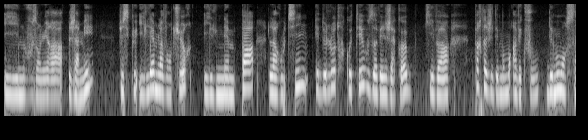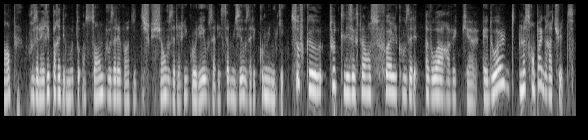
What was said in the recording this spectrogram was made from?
Il ne vous ennuiera jamais, puisqu'il aime l'aventure, il n'aime pas la routine. Et de l'autre côté, vous avez Jacob qui va partager des moments avec vous, des moments simples. Vous allez réparer des motos ensemble, vous allez avoir des discussions, vous allez rigoler, vous allez s'amuser, vous allez communiquer. Sauf que toutes les expériences folles que vous allez avoir avec euh, Edward ne seront pas gratuites.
